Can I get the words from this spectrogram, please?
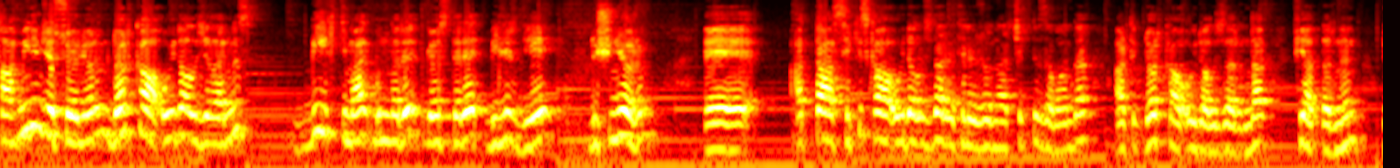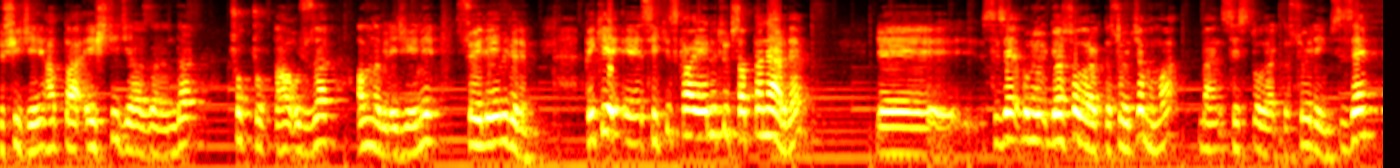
tahminimce söylüyorum 4K uydu alıcılarınız bir ihtimal bunları gösterebilir diye düşünüyorum. E, hatta 8K uydu alıcılar ve televizyonlar çıktığı zaman da artık 4K uydu alıcılarında fiyatlarının düşeceği hatta HD cihazlarında çok çok daha ucuza alınabileceğini söyleyebilirim. Peki e, 8K yayını TürkSat'ta nerede? E, size bunu görsel olarak da söyleyeceğim ama ben sesli olarak da söyleyeyim size.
